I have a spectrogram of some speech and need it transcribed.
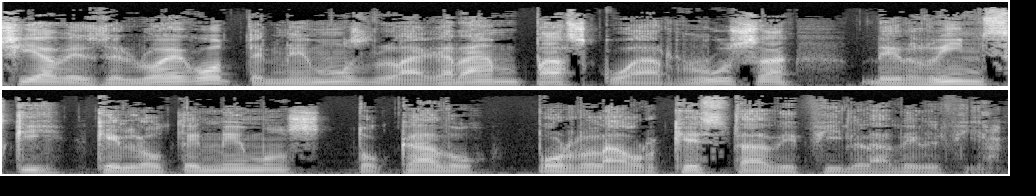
Rusia, desde luego, tenemos la gran Pascua rusa de Rimsky, que lo tenemos tocado por la Orquesta de Filadelfia.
